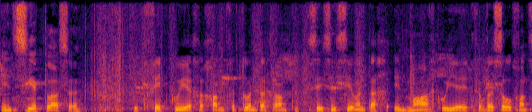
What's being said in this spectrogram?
en C klasse het vetkoeie gegaan vir R20.76 en maarkoeie het gewissel van R17.50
